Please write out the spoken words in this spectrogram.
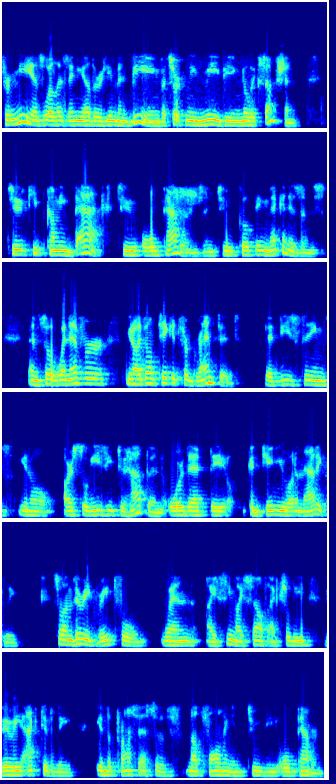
for me as well as any other human being, but certainly me being no exception, to keep coming back to old patterns and to coping mechanisms. And so whenever, you know, I don't take it for granted that these things, you know, are so easy to happen or that they continue automatically. So I'm very grateful when I see myself actually very actively in the process of not falling into the old pattern.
